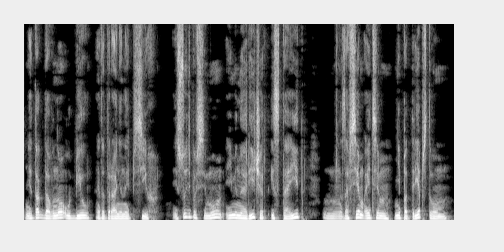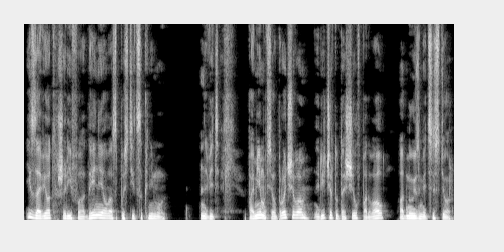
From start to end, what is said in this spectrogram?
не так давно убил этот раненый псих. И, судя по всему, именно Ричард и стоит за всем этим непотребством и зовет шерифа Дэниела спуститься к нему. Ведь, помимо всего прочего, Ричард утащил в подвал одну из медсестер.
